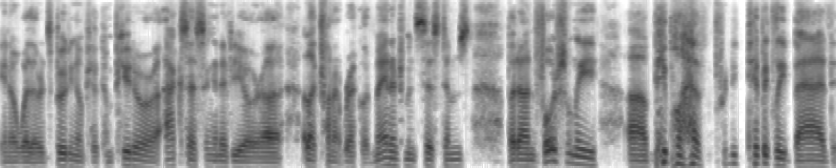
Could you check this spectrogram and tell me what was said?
you know, whether it's booting up your computer or accessing any of your uh, electronic record management systems. But unfortunately, uh, people have pretty typically bad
